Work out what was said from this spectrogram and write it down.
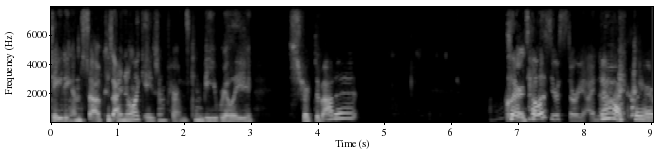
dating and stuff? Because I know like Asian parents can be really strict about it. Claire, tell us your story. I know. Yeah, Claire.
